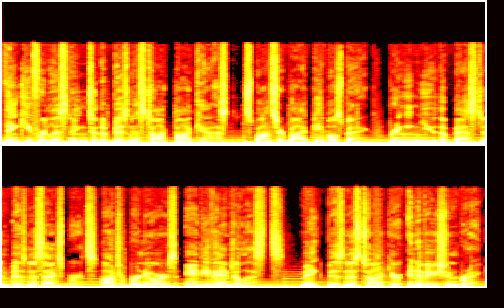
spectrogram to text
Thank you for listening to the Business Talk podcast, sponsored by People's Bank, bringing you the best in business experts, entrepreneurs, and evangelists. Make Business Talk your innovation break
